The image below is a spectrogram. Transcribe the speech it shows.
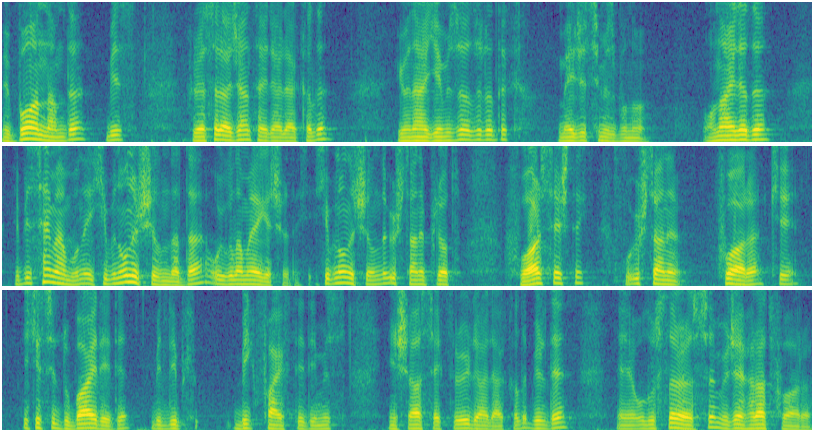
Ve bu anlamda biz küresel ajanta ile alakalı yönergemizi hazırladık. Meclisimiz bunu onayladı. E biz hemen bunu 2013 yılında da uygulamaya geçirdik. 2013 yılında 3 tane pilot fuar seçtik. Bu 3 tane fuara ki ikisi Dubai'deydi. Bir Big Five dediğimiz inşaat sektörüyle alakalı bir de e, uluslararası mücevherat fuarı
